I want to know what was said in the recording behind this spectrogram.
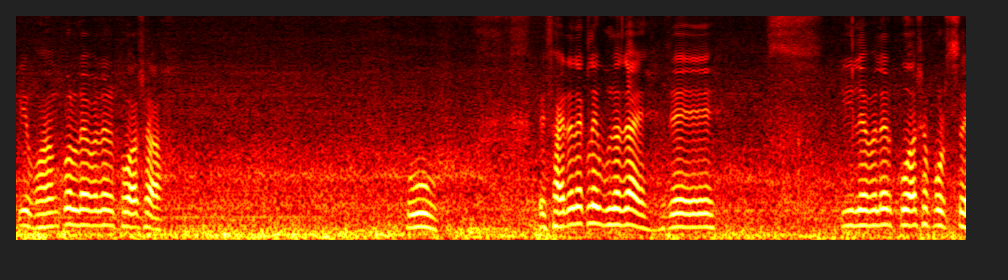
কি ভয়ঙ্কর লেভেলের কুয়াশা। উ এই সাইডে দেখলেই বোঝা যায় যে কি লেভেলের কুয়াশা পড়ছে।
